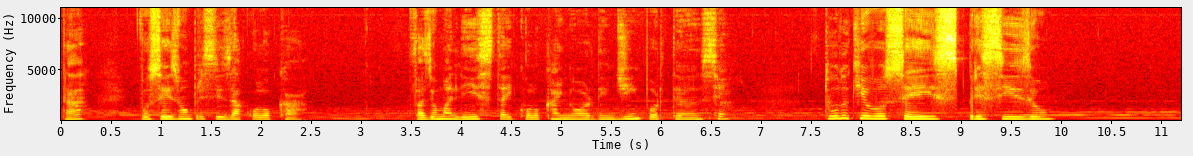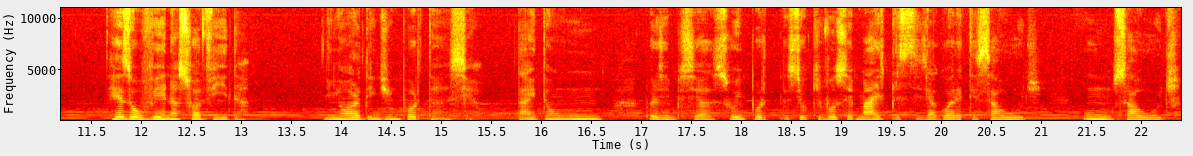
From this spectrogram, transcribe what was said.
tá? Vocês vão precisar colocar, fazer uma lista e colocar em ordem de importância tudo que vocês precisam resolver na sua vida, em ordem de importância tá? Então, um, por exemplo, se a sua se o que você mais precisa agora é ter saúde, um, saúde,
